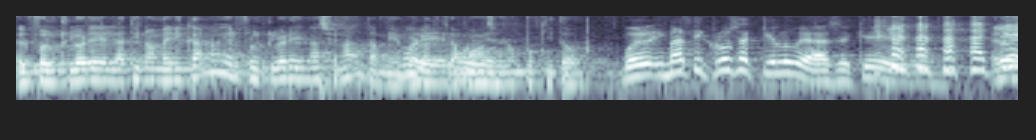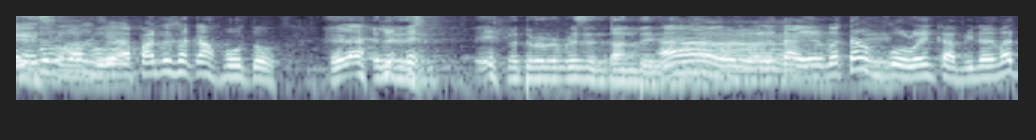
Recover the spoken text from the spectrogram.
el folclore latinoamericano y el folclore nacional también, Muy ¿verdad? bien, que vamos a bien. hacer un poquito. Bueno, y Mati Crosa, ¿qué es lo que hace? ¿Qué, ¿Qué es? Aparte de sacar fotos, ¿verdad? Él es nuestro representante. Ah, bueno, bueno, está bien. Estamos por buen camino. Además,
